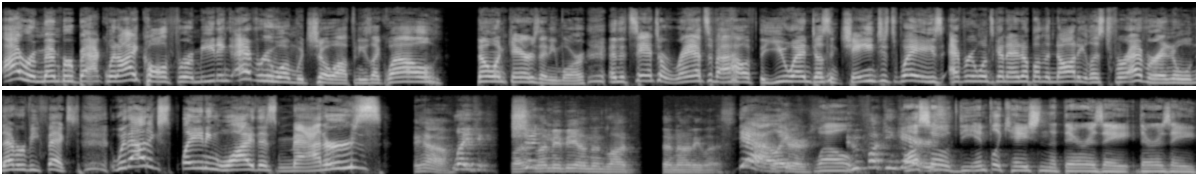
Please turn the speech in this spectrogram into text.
I remember back when I called for a meeting, everyone would show up. And he's like, well, no one cares anymore. And then Santa rants about how if the UN doesn't change its ways, everyone's going to end up on the naughty list forever and it will never be fixed without explaining why this matters. Yeah. Like, let, should, let me be on the, la- the naughty list. yeah, Who like, cares? Well, who fucking cares? Also, the implication that there is a there is a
